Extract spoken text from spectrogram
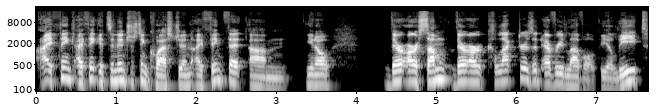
I think I think it's an interesting question. I think that um, you know there are some there are collectors at every level the elite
